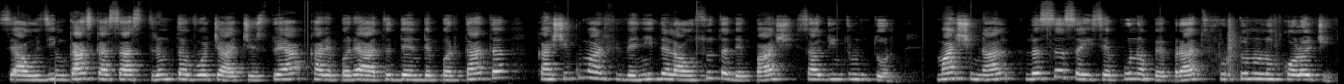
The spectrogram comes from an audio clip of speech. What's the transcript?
se auzi în casca sa strâmtă vocea acestuia, care părea atât de îndepărtată, ca și cum ar fi venit de la o sută de pași sau dintr-un turn. Mașinal, lăsă să îi se pună pe braț furtunul încolocit.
